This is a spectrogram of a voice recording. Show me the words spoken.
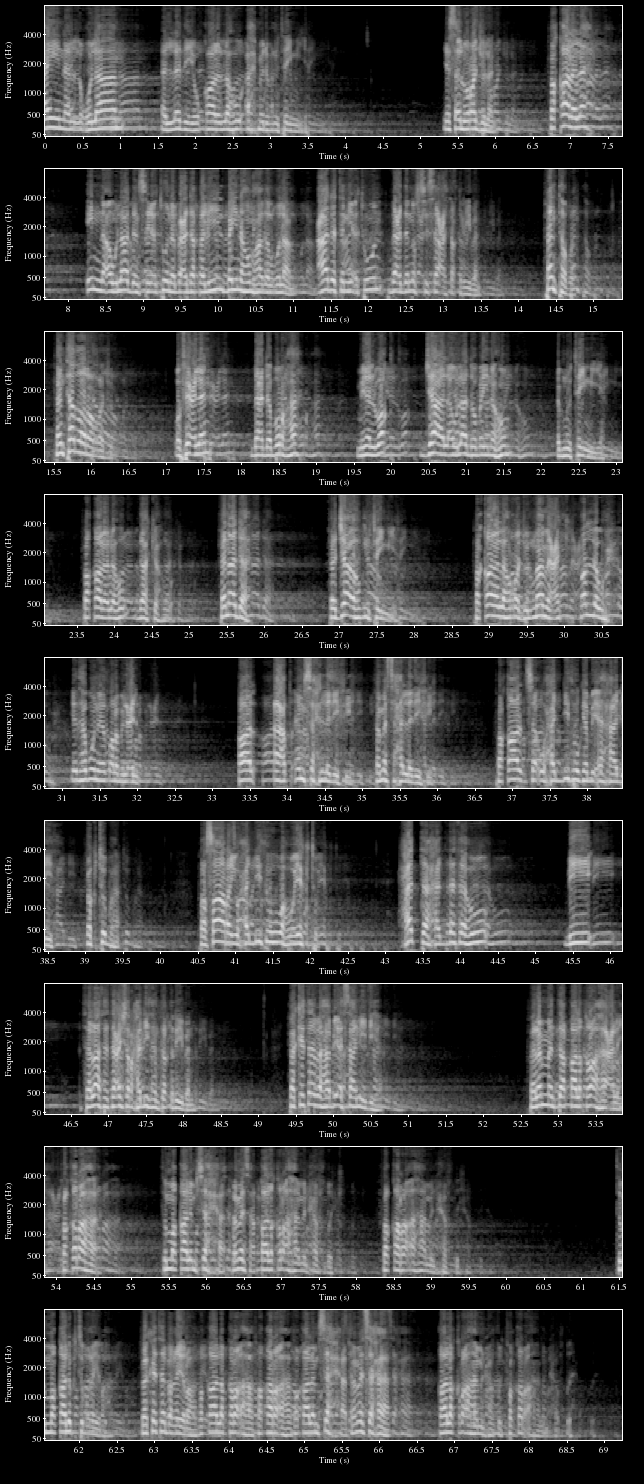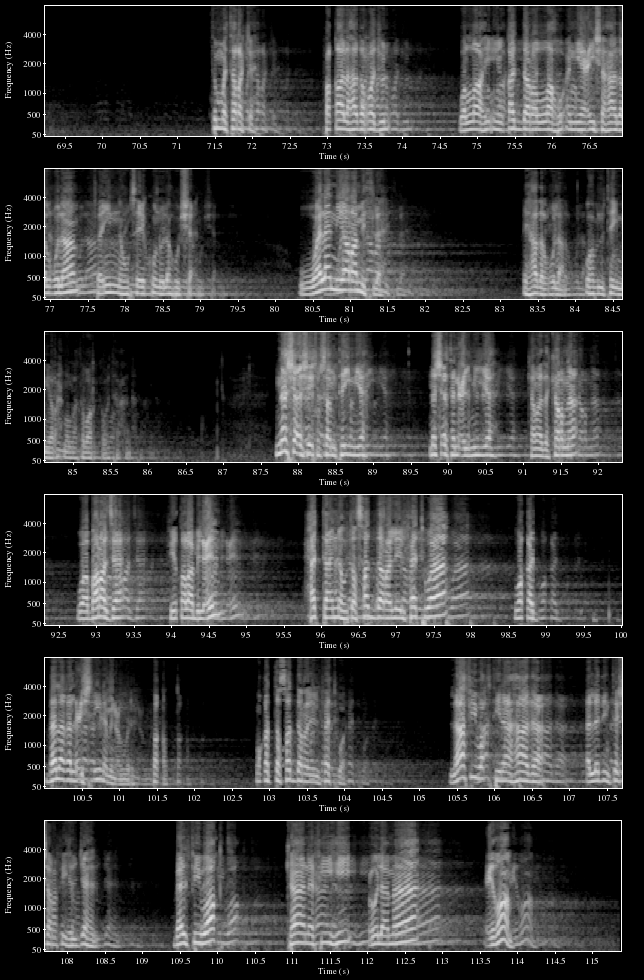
أين الغلام الذي يقال له أحمد بن تيمية؟ يسأل رجلا. فقال له إن أولادا سيأتون بعد قليل بينهم هذا الغلام. عادة يأتون بعد نصف ساعة تقريبا. فانتظر. فانتظر الرجل. وفعلا بعد برهة من الوقت جاء الأولاد بينهم ابن تيمية. فقال له ذاك هو. فناداه. فجاءه ابن تيمية. فقال له الرجل ما معك؟ قال لوح. يذهبون إلى طلب العلم. قال أعط امسح الذي فيه. فمسح الذي فيه. فقال سأحدثك بأحاديث. فاكتبها. فصار يحدثه وهو يكتب. حتى حدثه بثلاثة عشر حديثا تقريبا. فكتبها بأسانيدها. فلما انتهى قال اقرأها علي. فقرأها. ثم قال امسحها. فمسح. قال اقرأها من حفظك. فقرأها من حفظه ثم قال اكتب غيرها. فكتب غيرها فقال اقرأها فقرأها فقال امسحها فمسحها. قال اقرأها من حفظك فقرأها من حفظه. ثم تركه فقال هذا الرجل والله إن قدر الله أن يعيش هذا الغلام فإنه سيكون له شأن. ولن يرى مثله. أي هذا الغلام وهو ابن تيمية رحمه الله تبارك وتعالى. نشأ شيخ الإسلام تيمية نشأة علمية كما ذكرنا وبرز في طلب العلم حتى أنه تصدر للفتوى وقد بلغ العشرين من عمره فقط. وقد تصدر للفتوى. لا في وقتنا هذا الذي انتشر فيه الجهل بل في وقت كان فيه علماء عظام.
